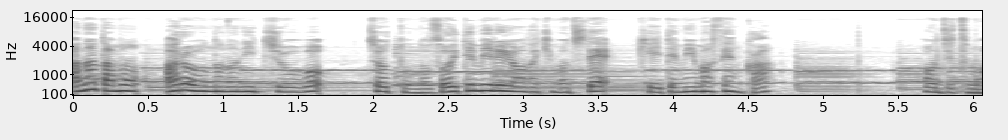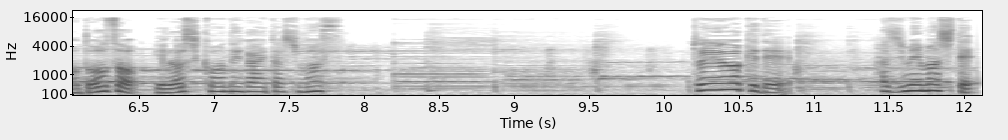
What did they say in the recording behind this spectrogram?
あなたもある女の日常をちょっと覗いてみるような気持ちで聞いてみませんか？本日もどうぞよろしくお願いいたします。というわけではじめまして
